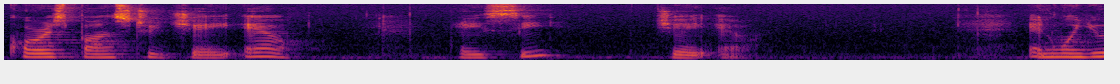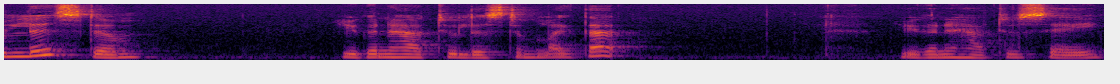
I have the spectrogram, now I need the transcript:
corresponds to JL. AC, JL. And when you list them, you're going to have to list them like that you're going to have to say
